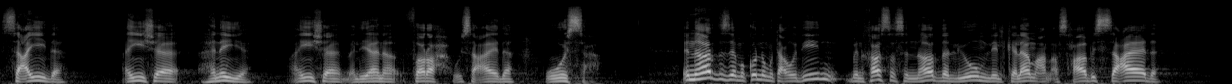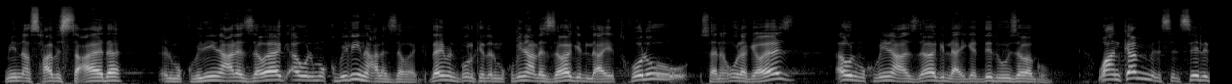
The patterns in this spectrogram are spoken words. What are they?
سعيدة عيشة هنية عيشة مليانة فرح وسعادة ووسع. النهارده زي ما كنا متعودين بنخصص النهارده اليوم للكلام عن أصحاب السعادة. مين أصحاب السعادة؟ المقبلين على الزواج أو المقبلين على الزواج. دايما بقول كده المقبلين على الزواج اللي هيدخلوا سنة أولى جواز أو المقبلين على الزواج اللي هيجددوا زواجهم. وهنكمل سلسلة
